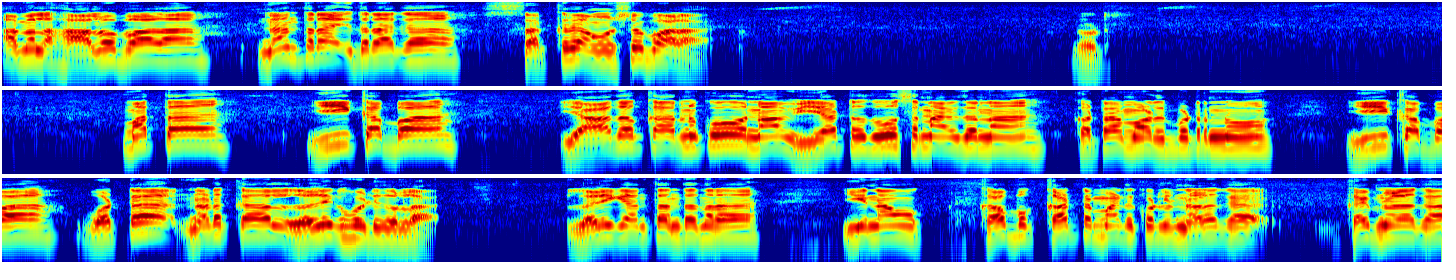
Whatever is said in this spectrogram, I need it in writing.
ಆಮೇಲೆ ಹಾಲು ಭಾಳ ನಂತರ ಇದ್ರಾಗ ಸಕ್ಕರೆ ಅಂಶ ಭಾಳ ನೋಡ್ರಿ. ಮತ್ತು ಈ ಕಬ್ಬ ಯಾವುದೋ ಕಾರಣಕ್ಕೂ ನಾವು ಎಷ್ಟು ದಿವಸ ನಾವು ಇದನ್ನು ಕಟ ಮಾಡಿಬಿಟ್ರು ಈ ಕಬ್ಬ ಒಟ್ಟ ನಡಕ ಲಳಿಗೆ ಹೊಡಿದಿಲ್ಲ. ಲಳಿಗೆ ಅಂತಂತಂದ್ರೆ, ಈಗ ನಾವು ಕಬ್ಬು ಕಟ್ ಮಾಡಿಕೊಟ್ರೆ ನಳಗ ಕಬ್ಬಿನೊಳಗೆ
